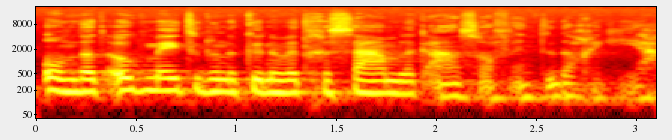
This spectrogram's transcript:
om dat ook mee te doen? Dan kunnen we het gezamenlijk aanschaffen. En toen dacht ik, ja,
